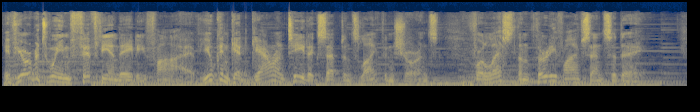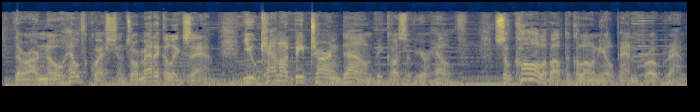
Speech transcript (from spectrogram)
If you're between 50 and 85, you can get guaranteed acceptance life insurance for less than 35 cents a day. There are no health questions or medical exam. You cannot be turned down because of your health. So call about the Colonial Penn program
